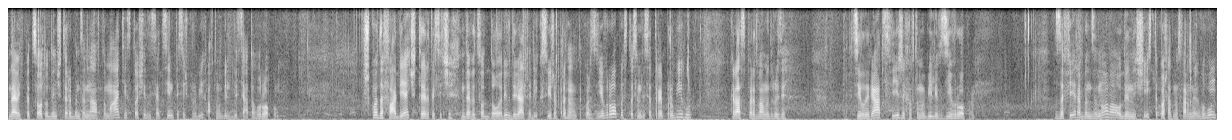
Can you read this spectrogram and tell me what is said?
9500, 1,4 бензин на автоматі, 167 тисяч пробіг, автомобіль 2010 року. Шкода Фабія 4900 доларів, 9 рік, свіжо пригнана також з Європи, 173 пробігу. Якраз перед вами, друзі, цілий ряд свіжих автомобілів з Європи. Зафіра бензинова 1,6, також атмосферний двигун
